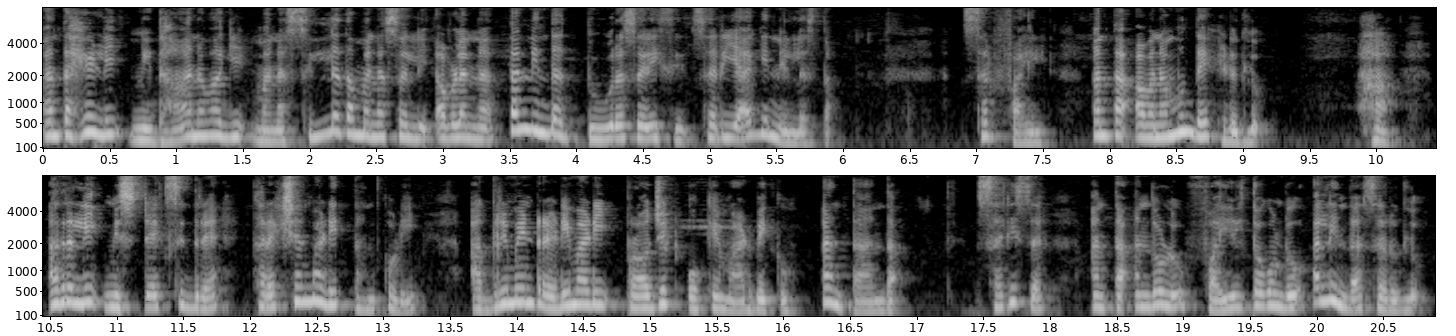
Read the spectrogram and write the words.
ಅಂತ ಹೇಳಿ ನಿಧಾನವಾಗಿ ಮನಸ್ಸಿಲ್ಲದ ಮನಸ್ಸಲ್ಲಿ ಅವಳನ್ನು ತನ್ನಿಂದ ದೂರ ಸರಿಸಿ, ಸರಿಯಾಗಿ ನಿಲ್ಲಿಸ್ದ. ಸರ್, ಫೈಲ್ ಅಂತ ಅವನ ಮುಂದೆ ಹಿಡಿದ್ಲು. ಹಾಂ, ಅದರಲ್ಲಿ ಮಿಸ್ಟೇಕ್ಸ್ ಇದ್ದರೆ ಕರೆಕ್ಷನ್ ಮಾಡಿ ತಂದುಕೊಡಿ, ಅಗ್ರಿಮೆಂಟ್ ರೆಡಿ ಮಾಡಿ ಪ್ರಾಜೆಕ್ಟ್ ಓಕೆ ಮಾಡಬೇಕು ಅಂತ ಅಂದ. ಸರಿ ಸರ್ ಅಂತ ಅಂದೋಳು ಫೈಲ್ ತಗೊಂಡು ಅಲ್ಲಿಂದ ಸರಿದ್ಲು.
